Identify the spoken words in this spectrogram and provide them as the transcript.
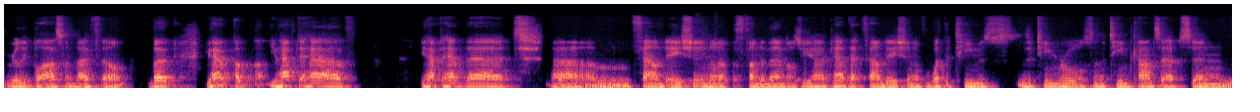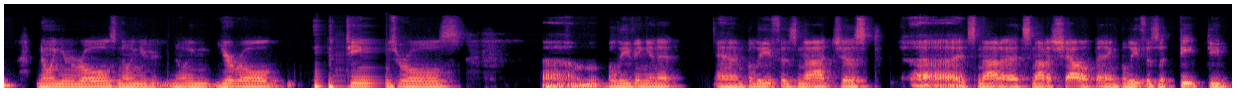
really blossomed. I felt, but you have uh, you have to have you have to have that um, foundation of fundamentals. You have to have that foundation of what the team is, the team rules and the team concepts, and knowing your roles, knowing your knowing your role, the team's roles, um, believing in it, and belief is not just uh, it's not a it's not a shallow thing. Belief is a deep, deep,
